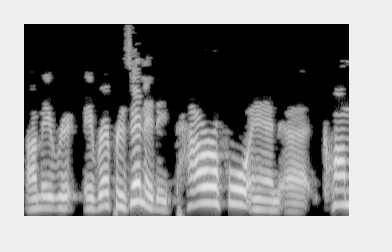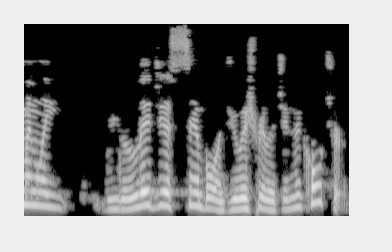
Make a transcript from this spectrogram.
Um, it, re- it, represented a powerful and uh, commonly religious symbol in Jewish religion and culture.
